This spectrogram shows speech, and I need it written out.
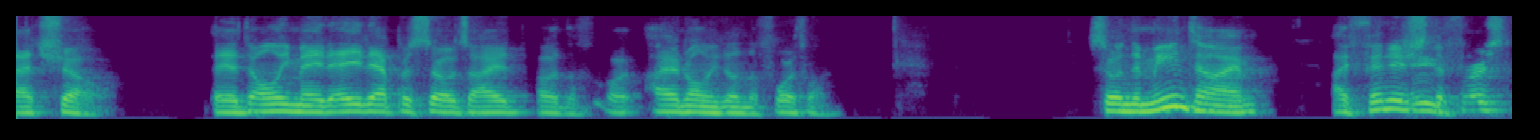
that show. They had only made eight episodes. I had, or the, or I had only done the fourth one. So in the meantime, I finished the first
